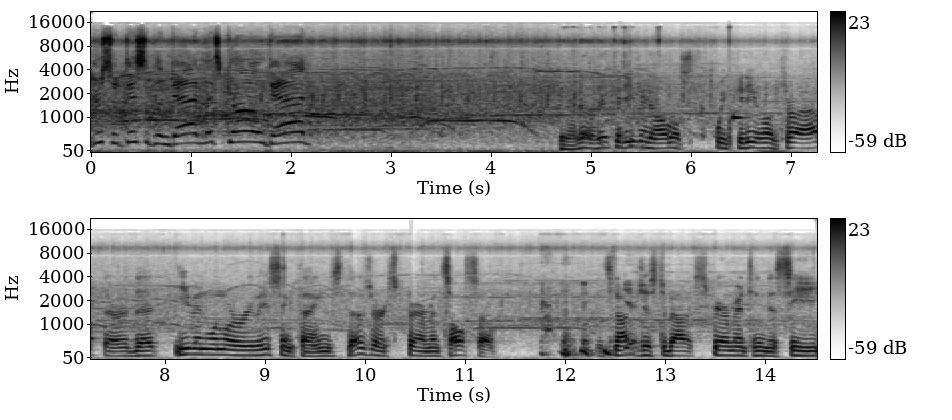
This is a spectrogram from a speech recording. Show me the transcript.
You're so disciplined, Dad. Let's go, Dad. Yeah, no, we could even almost we could even throw out there that even when we're releasing things, those are experiments also. It's not yeah. just about experimenting to see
